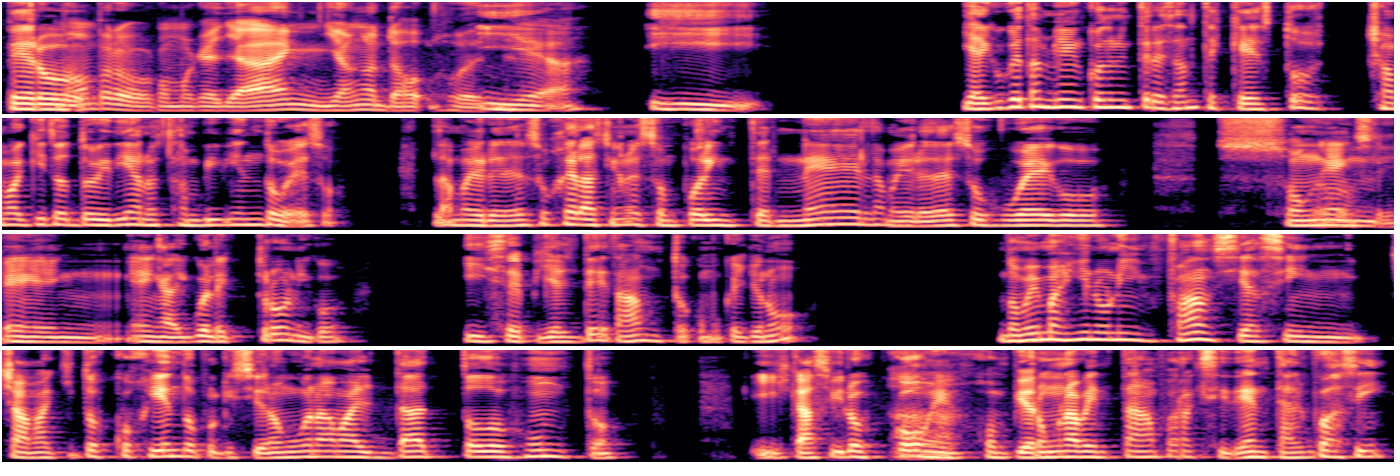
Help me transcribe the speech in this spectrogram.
Pero, No, pero como que ya en young adulthood. yeah. Y, y algo que también encuentro interesante es que estos chamaquitos de hoy día no están viviendo eso. La mayoría de sus relaciones son por internet, la mayoría de sus juegos son en, sí. en, en algo electrónico y se pierde tanto, como que yo no, no me imagino una infancia sin chamaquitos cogiendo porque hicieron una maldad todos juntos y casi los cogen, Ajá. rompieron una ventana por accidente, algo así.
